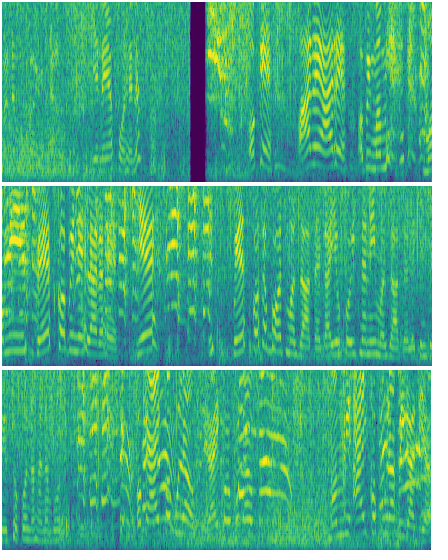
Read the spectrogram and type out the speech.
वरना वो भागे हेलो ये नया फ़ोन है ना? ओके आ रहे आ रहे अभी मम्मी मम्मी इस भैंस को भी नहला रहे ये, इस भैंस को तो बहुत मज़ा आता है। गायों को इतना नहीं मज़ा आता है, लेकिन भैंसों को नहाना बहुत अच्छा लगता है। ओके आई को बुलाओ, फिर आई को बुलाओ। मम्मी, आई को पूरा भिगा दिया।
